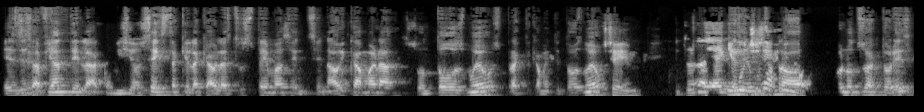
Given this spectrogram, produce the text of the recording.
es desafiante. La Comisión Sexta, que es la que habla de estos temas en Senado y Cámara, son todos nuevos, prácticamente todos nuevos. Sí. Entonces ahí hay que hacer mucho trabajo con otros actores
